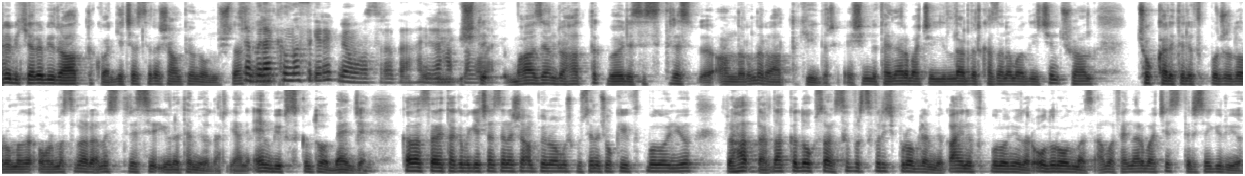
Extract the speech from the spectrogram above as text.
Şöyle bir kere bir rahatlık var. Geçen sene şampiyon olmuşlar. İşte E, bırakılması gerekmiyor mu o sırada? Hani rahatlamalar. İşte bazen rahatlık böylesi stres anlarında rahatlık iyidir. E şimdi Fenerbahçe yıllardır kazanamadığı için şu an çok kaliteli futbolcular olma- olmasına rağmen stresi yönetemiyorlar. Yani en büyük sıkıntı o bence. Galatasaray takımı geçen sene şampiyon olmuş. Bu sene çok iyi futbol oynuyor. Rahatlar. Dakika 90 0-0 hiç problem yok. Aynı futbol oynuyorlar. Olur olmaz. Ama Fenerbahçe strese giriyor.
